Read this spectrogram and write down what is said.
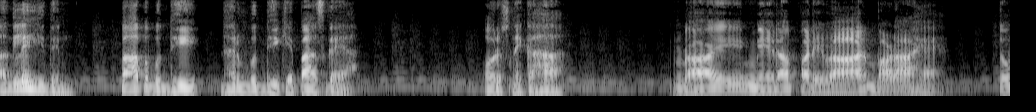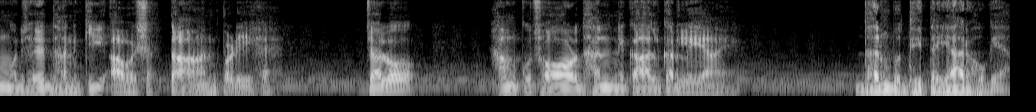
अगले ही दिन पाप बुद्धि धर्म बुद्धि के पास गया और उसने कहा भाई मेरा परिवार बड़ा है तो मुझे धन की आवश्यकता आन पड़ी है। चलो हम कुछ और धन निकाल कर ले आए। धर्म बुद्धि तैयार हो गया।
